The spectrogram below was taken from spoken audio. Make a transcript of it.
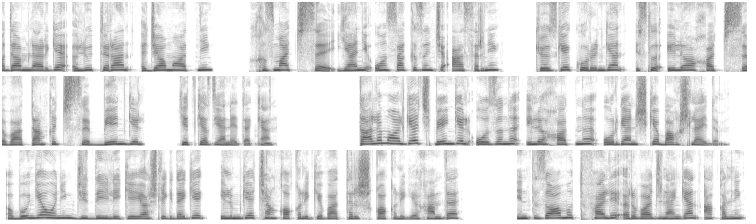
odamlarga lyuteran jamoatning xizmatchisi ya'ni o'n sakkizinchi asrning ko'zga ko'ringan ilohotchisi va tanqidchisi bengel yetkazgan ekan. Ta'lim olgach bengel o'zini ilohotni o'rganishga bag'ishlaydi. Bunga uning jiddiyligi yoshlikdagi ilmga chanqoqligi va tirishqoqligi hamda intizomi tufayli rivojlangan aqlning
